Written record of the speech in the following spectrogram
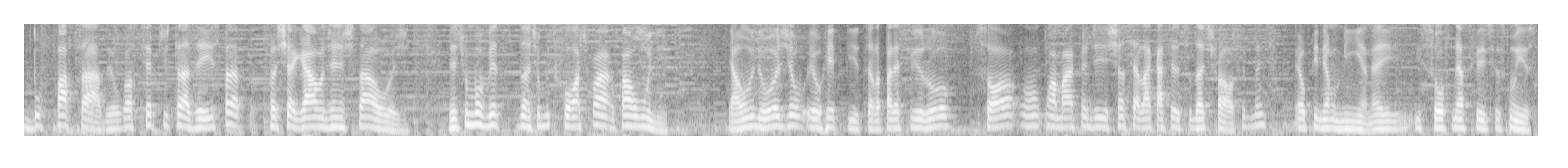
do passado. Eu gosto sempre de trazer isso para chegar onde a gente está hoje. A gente tinha um movimento estudantil muito forte com a, com a Uni. E a Uni hoje, eu, eu, repito, ela parece que virou só uma máquina de chancelar a carteira de estudante falsa. Mas é opinião minha, né? E, e sofro minhas críticas com isso.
